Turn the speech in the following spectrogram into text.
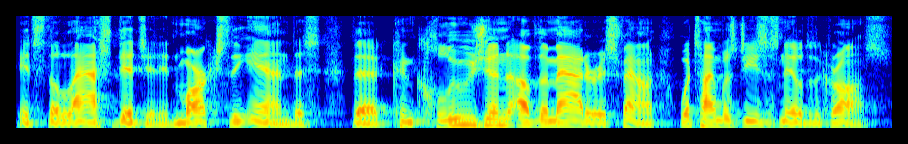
it's the last digit, it marks the end. This, the conclusion of the matter is found. What time was Jesus nailed to the cross?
